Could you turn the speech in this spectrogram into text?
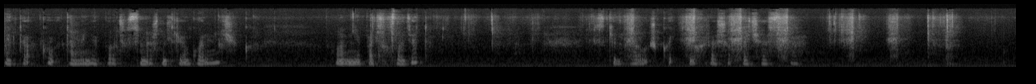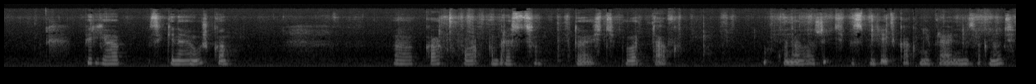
Итак, вот у меня получился нужный треугольничек. Он мне подходит скибаю ушко и хорошо прочесываю. Теперь я загинаю ушко э, как по образцу. То есть вот так могу наложить, посмотреть, как мне правильно загнуть.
